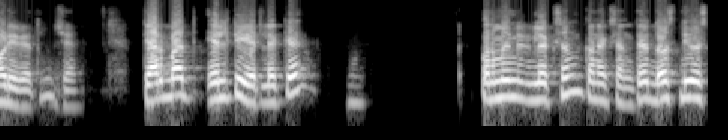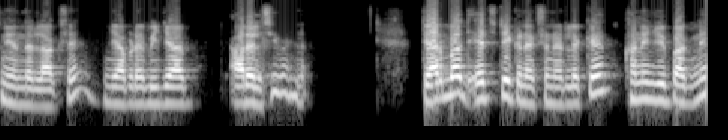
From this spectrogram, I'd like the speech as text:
મળી રહેતું છે. ત્યારબાદ એલટી એટલે કે પરમિનન્ટ ઇલેક્શન કનેક્શન તે દસ દિવસની અંદર લાગશે, જે આપણે બીજા આરએલ સિવાયના. ત્યારબાદ એચટી કનેક્શન એટલે કે ખનિજ વિભાગને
